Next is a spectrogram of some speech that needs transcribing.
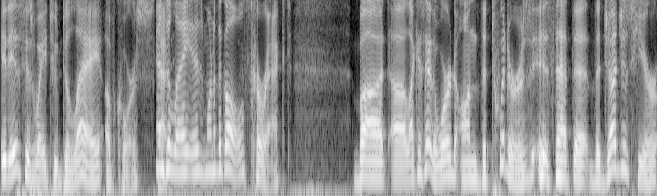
It is his way to delay, of course. and That- delay is one of the goals. correct. But uh, like I say, the word on the Twitters is that the, the judges here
